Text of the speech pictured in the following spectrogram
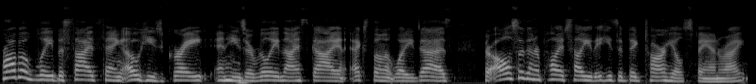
probably besides saying, oh, he's great and he's a really nice guy and excellent at what he does, they're also going to probably tell you that he's a big Tar Heels fan, right?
